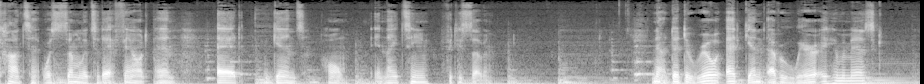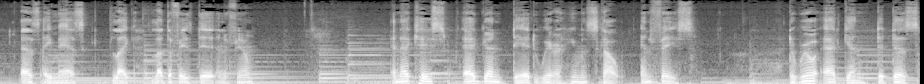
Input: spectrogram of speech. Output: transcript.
content was similar to that found in Ed Gein's home in 1957. Now, did the real Ed Gein ever wear a human mask as a mask like Leatherface did in the film? In that case, Ed Gein did wear a human scalp and face. The real Ed Gein did this,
